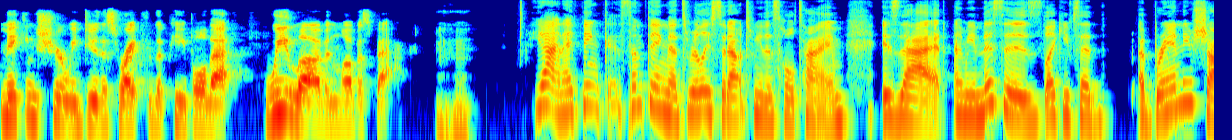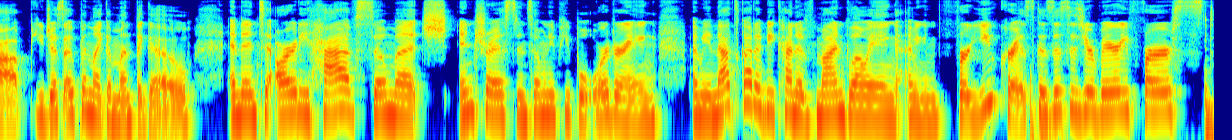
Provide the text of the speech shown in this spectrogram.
making sure we do this right for the people that we love and love us back. Mm-hmm. Yeah, and I think something that's really stood out to me this whole time is that, I mean, this is, like you've said, a brand new shop. You just opened like a month ago. And then to already have so much interest and so many people ordering, I mean, that's got to be kind of mind blowing. I mean, for you, Chris, because this is your very first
